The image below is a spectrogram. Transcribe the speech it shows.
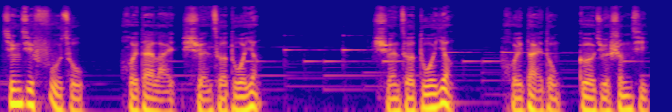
经济富足会带来选择多样，选择多样会带动格局升级，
